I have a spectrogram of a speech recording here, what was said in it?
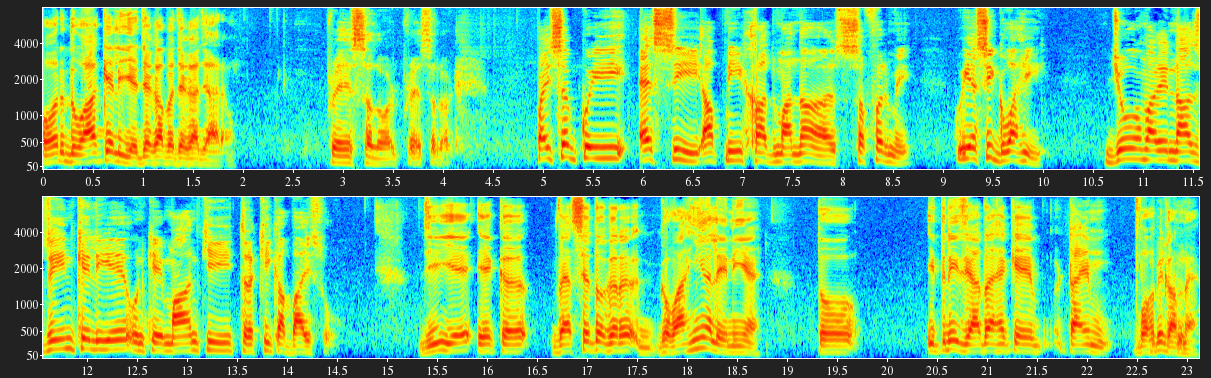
और दुआ के लिए जगह ब जगह जा रहा हूँ। प्रेस लॉर्ड भाई साहब कोई ऐसी अपनी खादमाना सफ़र में कोई ऐसी गवाही जो हमारे नाजरीन के लिए उनके ईमान की तरक्की का बायस हो? जी ये एक वैसे तो अगर गवाहियाँ लेनी है तो इतनी ज़्यादा है कि टाइम बहुत कम है।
